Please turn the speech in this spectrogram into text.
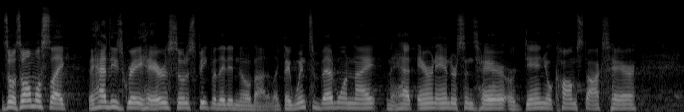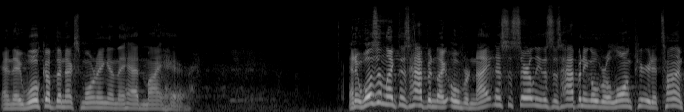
And so it's almost like they had these gray hairs, so to speak, but they didn't know about it. Like they went to bed one night and they had Aaron Anderson's hair or Daniel Comstock's hair, and they woke up the next morning and they had my hair. And it wasn't like this happened like overnight necessarily. This is happening over a long period of time.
